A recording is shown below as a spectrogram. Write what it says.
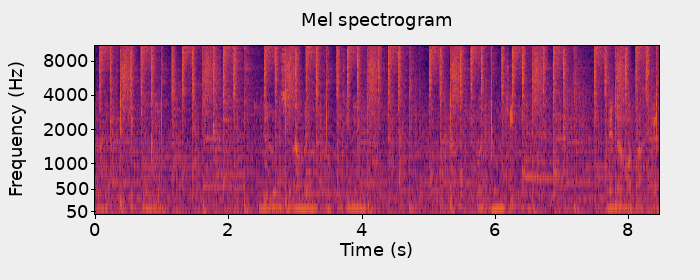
agak sedikit goyang jadi lu mesti nambahin skop di sini nih buat kunci beda sama plastik.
